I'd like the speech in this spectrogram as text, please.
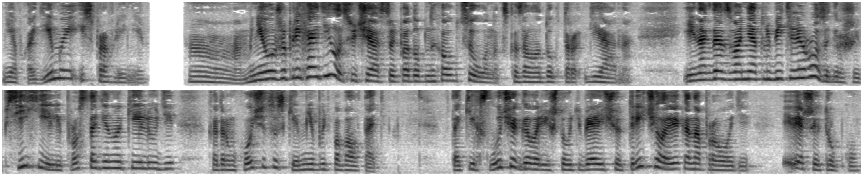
необходимые исправления. «А, «Мне уже приходилось участвовать в подобных аукционах», сказала доктор Диана. И «Иногда звонят любители розыгрышей, психи или просто одинокие люди, которым хочется с кем-нибудь поболтать. В таких случаях говори, что у тебя еще три человека на проводе, и вешай трубку.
